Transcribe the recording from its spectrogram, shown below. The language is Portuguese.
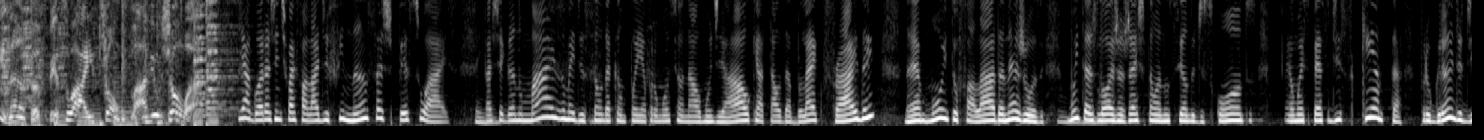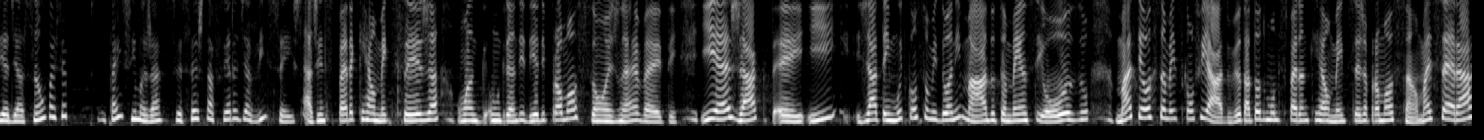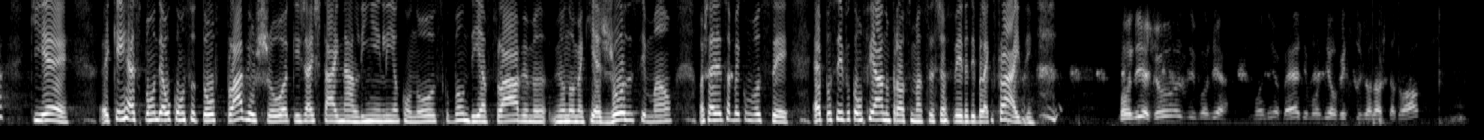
Finanças Pessoais com Flávio Shoa. E agora a gente vai falar de finanças pessoais. Está chegando mais uma edição da campanha promocional mundial, que é a tal da Black Friday, né? Muito falada, né, Josi? Uhum. Muitas lojas já estão anunciando descontos. É uma espécie de esquenta para o grande dia de ação. Vai ser está em cima já, sexta-feira, dia 26. A gente espera que realmente seja uma, um grande dia de promoções, né, Beth? E é já é, e já tem muito consumidor animado, também ansioso, mas tem outros também desconfiados, viu? Tá todo mundo esperando que realmente seja promoção. Mas será que é, é quem responde é o consultor Flávio Shoa, que já está aí na linha, em linha conosco. Bom dia, Flávio. Meu, meu nome aqui é Josi Simão. Gostaria de saber com você, é possível confiar no próximo sexta-feira de Black Friday? Bom dia, Josi. Bom dia, bom dia, Beth. Bom dia, ouvintes do Jornal Estadual.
